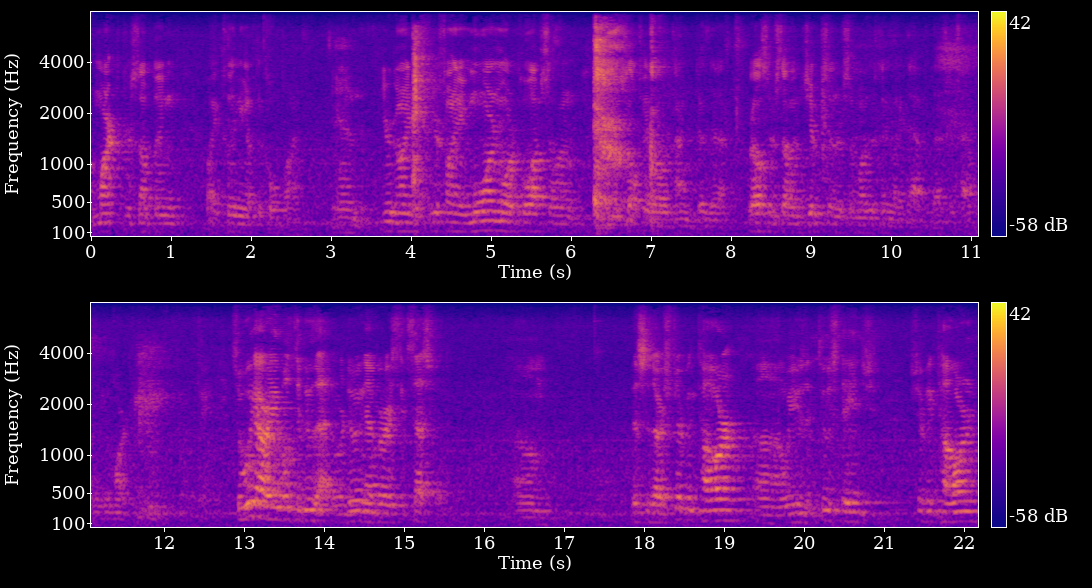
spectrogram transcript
a market for something by cleaning up the coal plant. And you're going to, you're finding more and more co-ops selling sulfate all the time because of that. Or else they're selling gypsum or some other thing like that, but that's what's happening in the market. So we are able to do that, we're doing that very successfully. Um, This is our stripping tower. Uh, We use a two-stage stripping tower.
